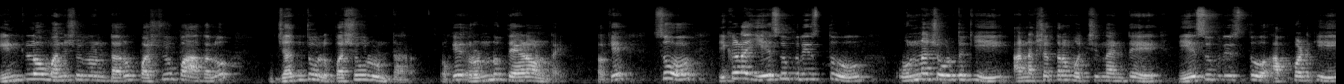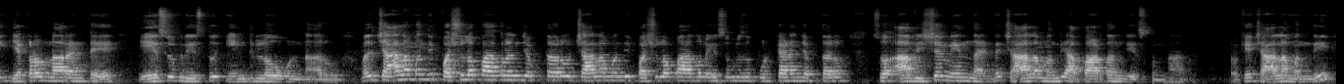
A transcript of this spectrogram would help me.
ఇంట్లో మనుషులు ఉంటారు పశుపాకలో జంతువులు పశువులు ఉంటారు ఓకే? రెండు తేడా ఉంటాయి. ఓకే? సో ఇక్కడ యేసుక్రీస్తు ఉన్న చోటుకి ఆ నక్షత్రం వచ్చిందంటే యేసుక్రీస్తు అప్పటికి ఎక్కడ ఉన్నారంటే యేసుక్రీస్తు ఇంటిలో ఉన్నారు. మరి చాలా మంది పశువుల పాకలని చెప్తారు చాలా మంది పశువుల పాకలు యేసుక్రీస్తు పుట్టాడని చెప్తారు. సో ఆ విషయం ఏంటంటే చాలా మంది అపార్థం చేసుకున్నారు. ఓకే? చాలా మంది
